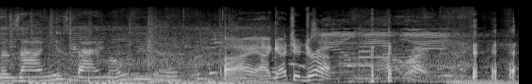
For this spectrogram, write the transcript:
Lasagnas by Lolita. All right, I got your drop. All right.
